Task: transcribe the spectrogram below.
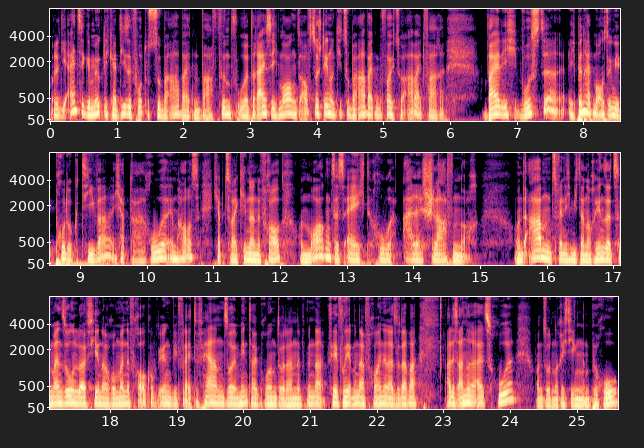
und die einzige Möglichkeit, diese Fotos zu bearbeiten, war 5.30 Uhr morgens aufzustehen und die zu bearbeiten, bevor ich zur Arbeit fahre weil ich wusste, ich bin halt morgens irgendwie produktiver, ich habe da Ruhe im Haus, ich habe zwei Kinder, eine Frau und morgens ist echt Ruhe, alle schlafen noch. Und abends, wenn ich mich dann noch hinsetze, mein Sohn läuft hier noch rum, meine Frau guckt irgendwie vielleicht fern so im Hintergrund oder mit einer, telefoniert mit einer Freundin. Also da war alles andere als Ruhe. Und so ein richtigen Büro,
